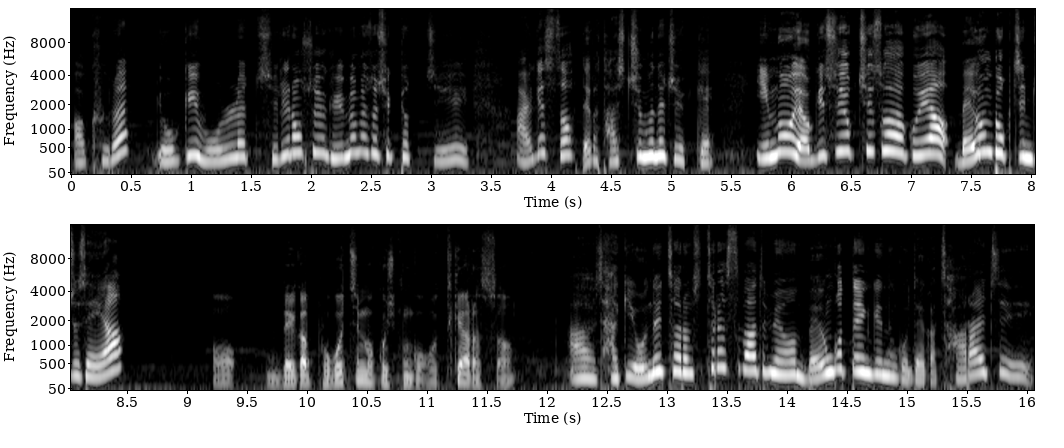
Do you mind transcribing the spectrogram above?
아 그래? 여기 원래 지리랑 수육 유명해서 시켰지. 알겠어. 내가 다시 주문해 줄게. 이모 여기 수육 취소하고요. 매운 복찜 주세요. 어, 내가 보고찜 먹고 싶은 거 어떻게 알았어? 아 자기 오늘처럼 스트레스 받으면 매운 거 땡기는 거 내가 잘 알지.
